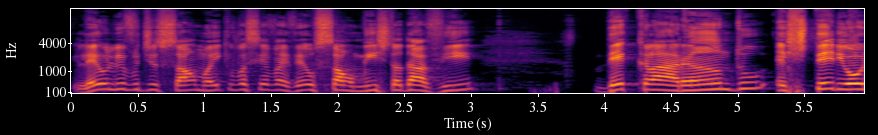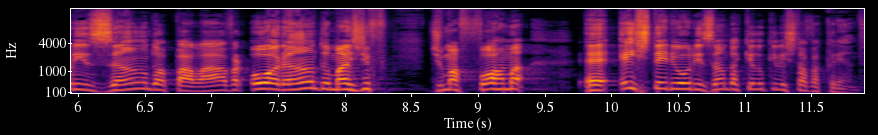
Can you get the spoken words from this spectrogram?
Leia o livro de Salmo aí que você vai ver o salmista Davi declarando, exteriorizando a palavra, orando, mas de, de uma forma é, exteriorizando aquilo que ele estava crendo.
